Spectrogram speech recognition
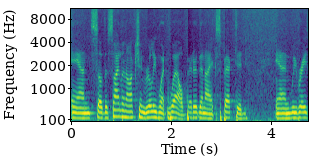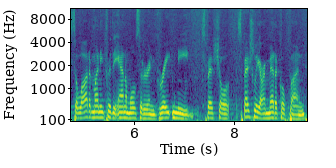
And so the silent auction really went well, better than I expected. And we raised a lot of money for the animals that are in great need, special, especially our medical fund.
